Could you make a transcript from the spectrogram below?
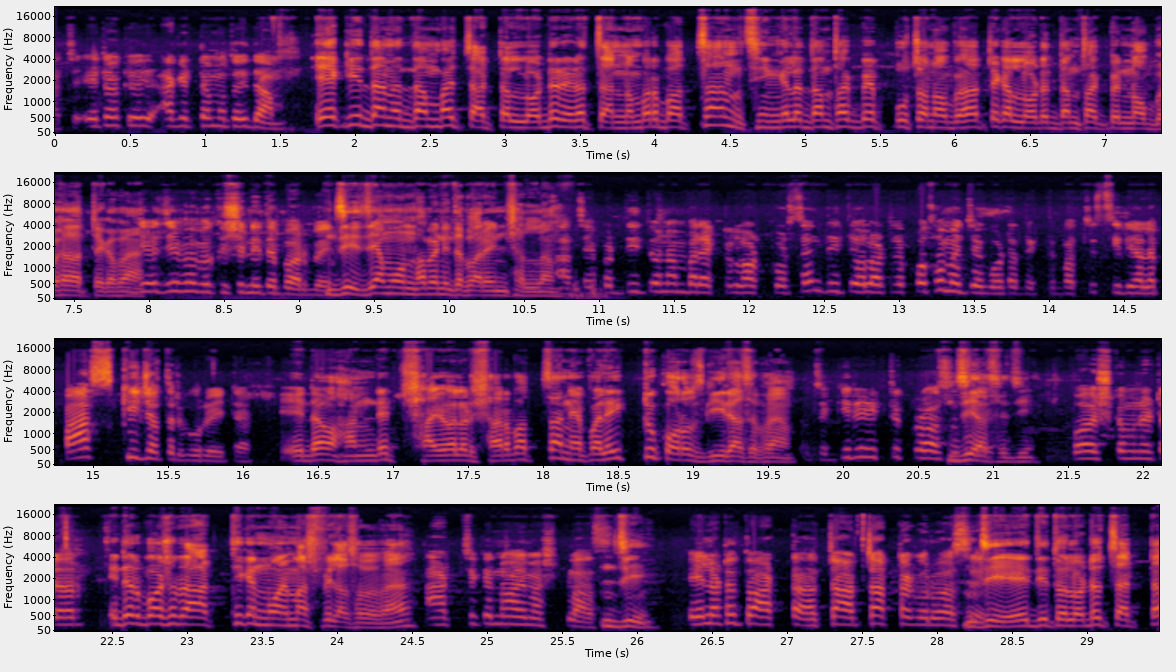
আচ্ছা এটা কি আগেরটা মতোই দাম? একই দামের দাম ভাই চারটা লডের এটা চার নম্বর বাচ্চা সিঙ্গেলের দাম থাকবে পঁচানব্বই হাজার টাকা লডের দাম থাকবে নব্বই হাজার টাকা ভাই। যেভাবে খুশি নিতে পারবে। জি যেমন ভাবে নিতে পারে ইনশাল্লাহ। আচ্ছা এবার দ্বিতীয় নাম্বার একটা লট করছেন। দ্বিতীয় লটের প্রথমে যে গোটা দেখতে পাচ্ছি সিরিয়ালে পাঁচ কি জাতের গরু এটা? এটাও হান্ড্রেড সাইওয়ালের সার বাচ্চা নেপালে একটু করস গির আছে ভাই। আচ্ছা গিরির একটু ক্রস জি আছে। জি। বয়স কেমন এটার? এটার বয়স হবে আট থেকে নয় মাস প্লাস হবে ভাই। আট থেকে নয় মাস প্লাস জি। এই লটে তো আটটা চার চারটা গরু আছে। জি এই দ্বিতীয় লডের চারটা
